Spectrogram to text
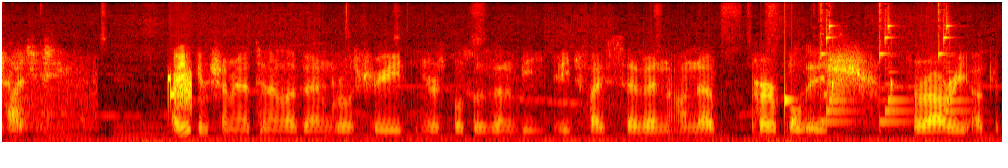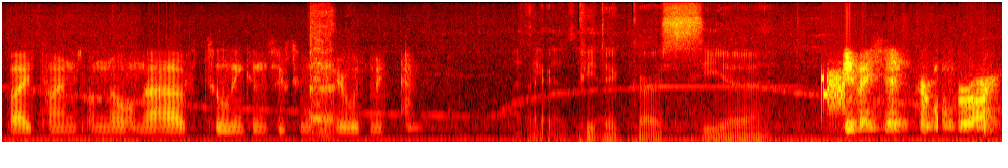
Charge are you me at 1011 Grove Street? Your postal is going to be 857 on a purplish Ferrari occupied times unknown. I have two Lincoln 61 here with me. Peter Garcia. If I said purple Ferrari?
